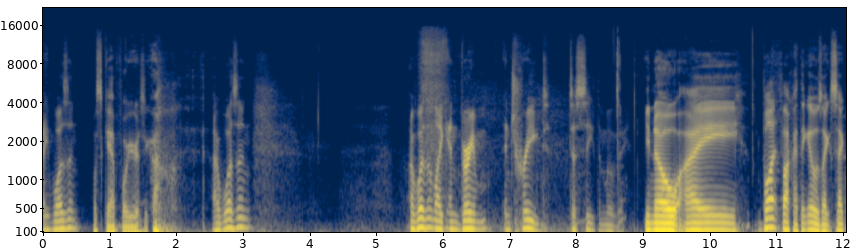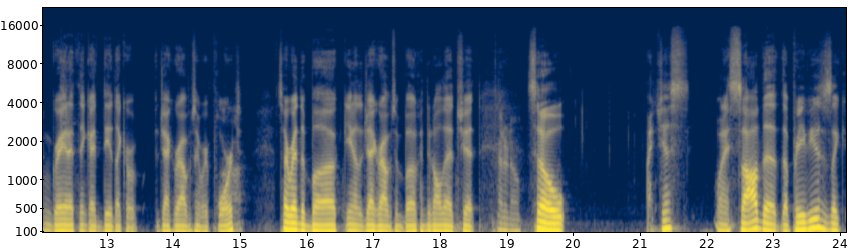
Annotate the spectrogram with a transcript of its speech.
I wasn't let's four years ago. I wasn't I wasn't like and very m- intrigued to see the movie. you know, I But fuck. I think it was like second grade. I think I did like a, a Jackie Robinson report. Uh-huh. So I read the book, you know, the Jackie Robinson book, and did all that shit. I don't know. So I just when I saw the the previews, it's like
